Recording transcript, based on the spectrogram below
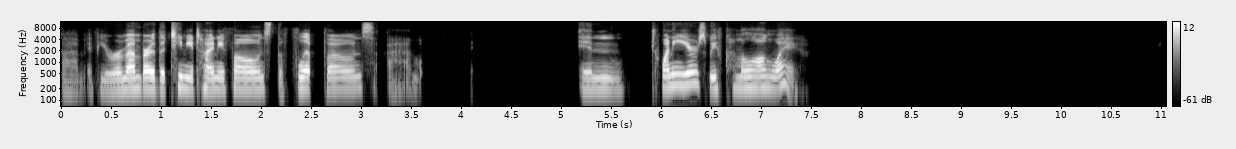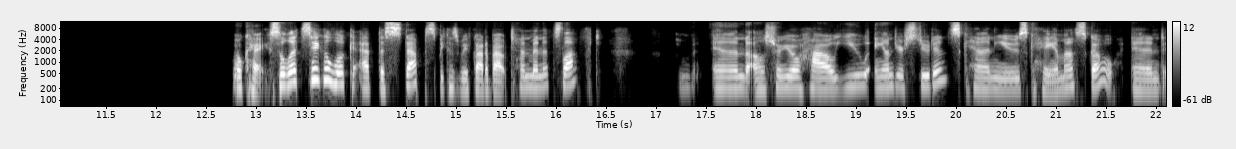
Um, if you remember the teeny tiny phones, the flip phones, um, in 20 years, we've come a long way. Okay, so let's take a look at the steps because we've got about 10 minutes left. Um, and I'll show you how you and your students can use KMS Go. And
